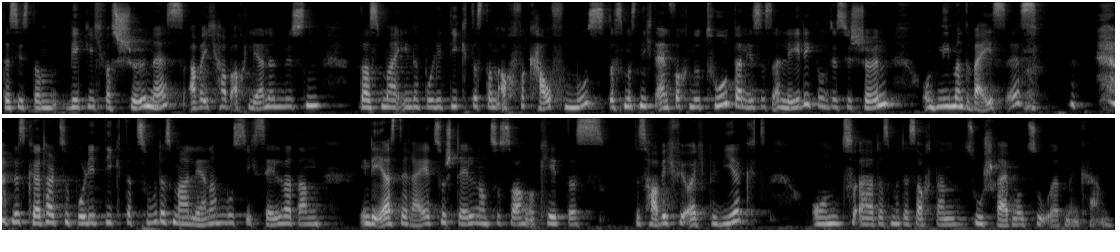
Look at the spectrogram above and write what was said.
Das ist dann wirklich was Schönes. Aber ich habe auch lernen müssen, dass man in der Politik das dann auch verkaufen muss, dass man es nicht einfach nur tut, dann ist es erledigt und es ist schön und niemand weiß es. Und es gehört halt zur Politik dazu, dass man lernen muss, sich selber dann in die erste Reihe zu stellen und zu sagen, okay, das, das habe ich für euch bewirkt und äh, dass man das auch dann zuschreiben und zuordnen kann.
